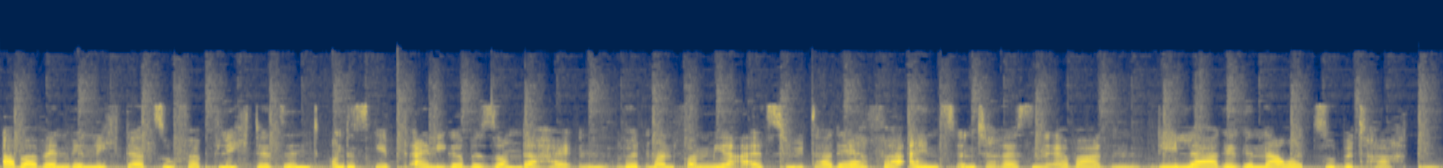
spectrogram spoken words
Aber wenn wir nicht dazu verpflichtet sind, und es gibt einige Besonderheiten, wird man von mir als Hüter der Vereinsinteressen erwarten, die Lage genauer zu betrachten.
